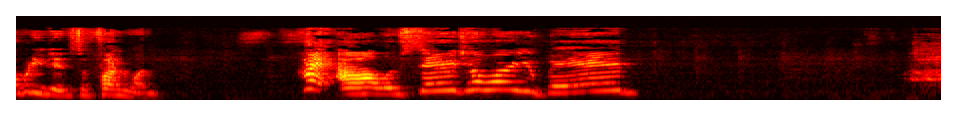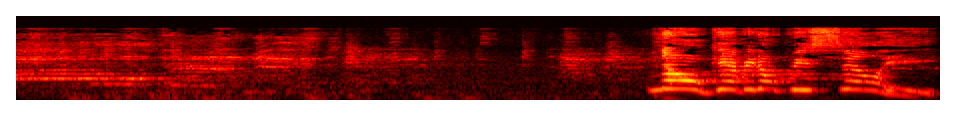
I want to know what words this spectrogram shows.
Nobody did. It's a fun one. Hi, Olive Sage. How are you, babe? No, Gabby, don't be silly.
